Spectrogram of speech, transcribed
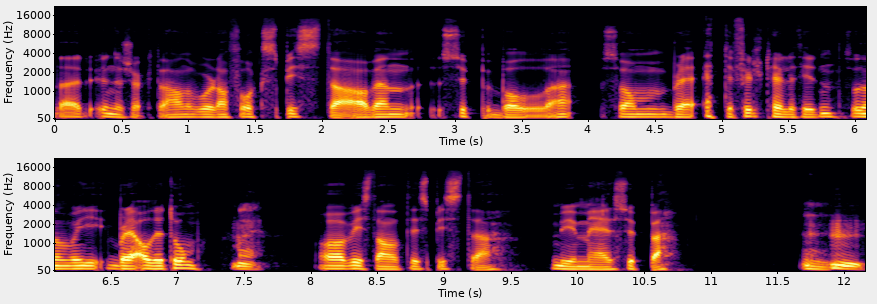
Der undersøkte han hvordan folk spiste av en suppebolle som ble etterfylt hele tiden. Så den ble aldri tom. Nei. Og viste han at de spiste mye mer suppe. Mm.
